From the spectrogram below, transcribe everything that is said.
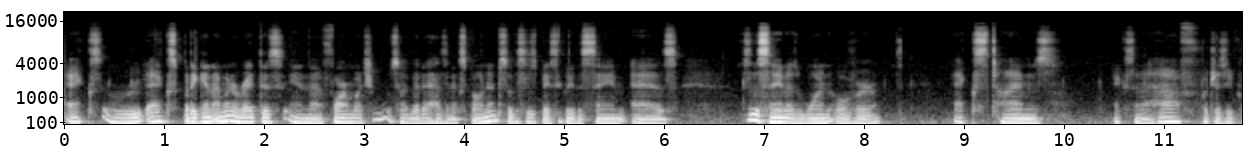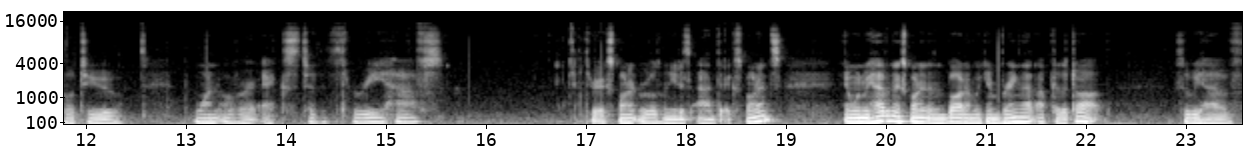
x root x, but again, I'm going to write this in a form which so that it has an exponent. So this is basically the same as this is the same as 1 over x times x and a half, which is equal to 1 over x to the 3 halves through exponent rules when you just add the exponents. And when we have an exponent in the bottom, we can bring that up to the top. So we have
